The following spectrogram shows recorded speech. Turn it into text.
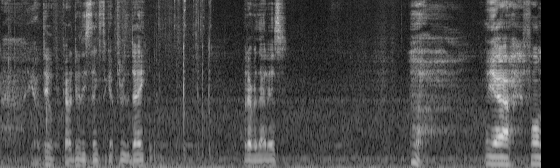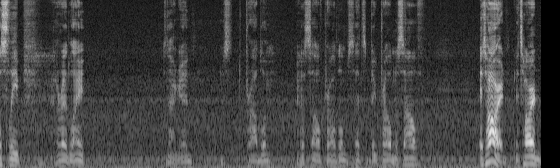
You gotta do gotta do these things to get through the day. Whatever that is. yeah, falling asleep at a red light. It's not good. It's a problem. Gotta solve problems. That's a big problem to solve. It's hard. It's hard,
